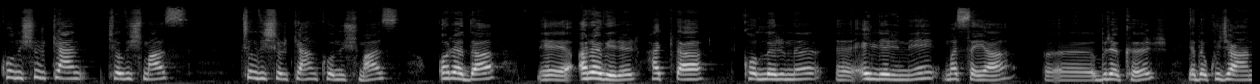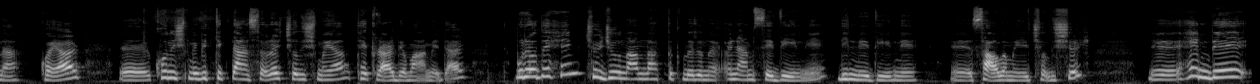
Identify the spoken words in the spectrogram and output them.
konuşurken çalışmaz, çalışırken konuşmaz. Orada e, ara verir. Hatta kollarını, e, ellerini masaya e, bırakır ya da kucağına koyar. E, konuşma bittikten sonra çalışmaya tekrar devam eder. Burada hem çocuğun anlattıklarını önemsediğini, dinlediğini e, sağlamaya çalışır. E, hem de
